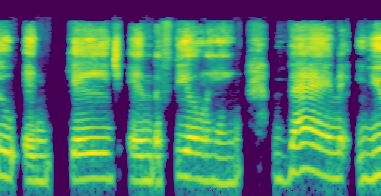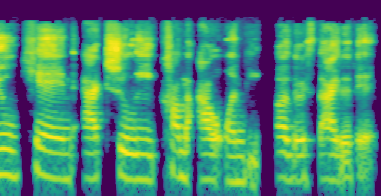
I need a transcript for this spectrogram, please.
to engage in the feeling, then you can actually come out on the other side of it.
